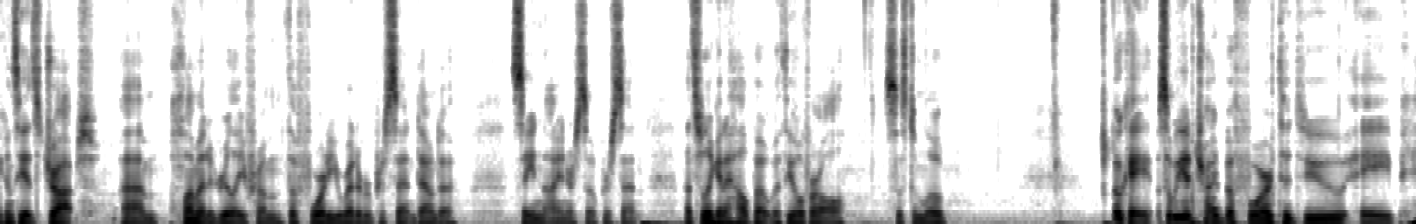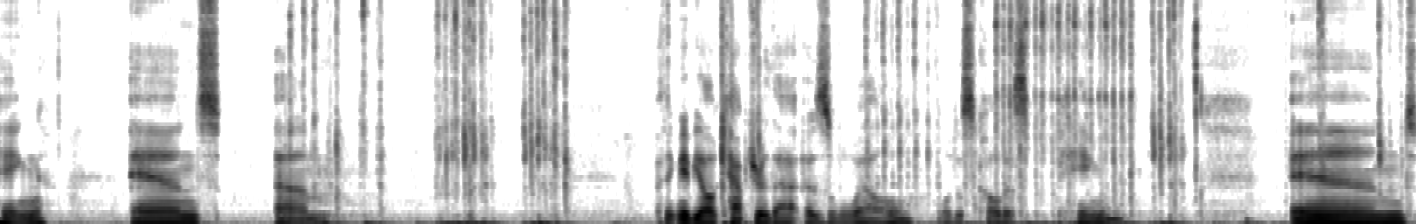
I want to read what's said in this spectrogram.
you can see it's dropped, um, plummeted really from the 40 or whatever percent down to say 9 or so percent. That's really going to help out with the overall system load. Okay, so we had tried before to do a ping and um, I think maybe I'll capture that as well. We'll just call this ping. And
